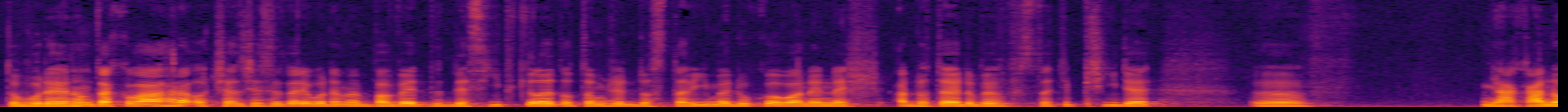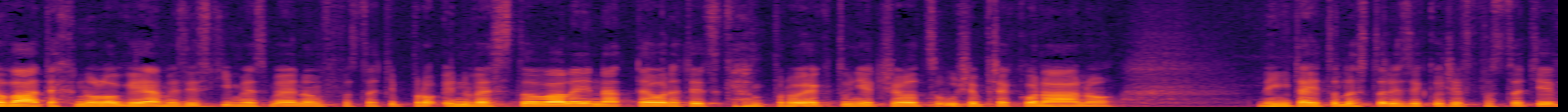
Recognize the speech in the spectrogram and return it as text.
to bude jenom taková hra o čas, že se tady budeme bavit desítky let o tom, že dostavíme Dukovany, než a do té doby v podstatě přijde uh, nějaká nová technologie a my zjistíme, že jsme jenom v podstatě proinvestovali na teoretickém projektu něčeho, co už je překonáno. Není tady tohle riziko, že v podstatě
